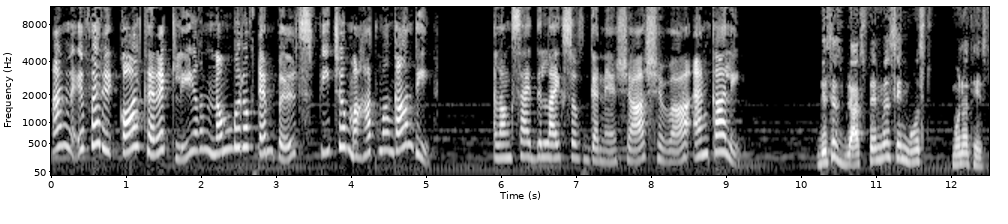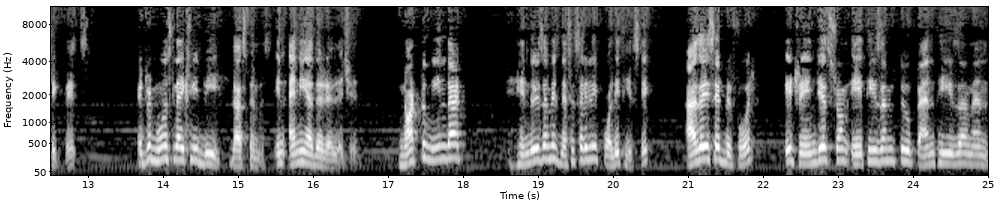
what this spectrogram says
And if I recall correctly, a number of temples feature Mahatma Gandhi alongside the likes of Ganesha, Shiva, and Kali. This is blasphemous in most monotheistic faiths. It would most likely be blasphemous in any other religion. Not to mean that Hinduism is necessarily polytheistic. As I said before, it ranges from atheism to pantheism and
